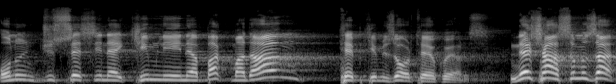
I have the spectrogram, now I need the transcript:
onun cüssesine, kimliğine bakmadan tepkimizi ortaya koyarız. Ne şahsımıza,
